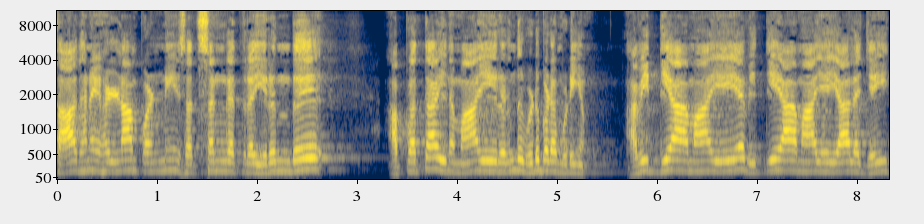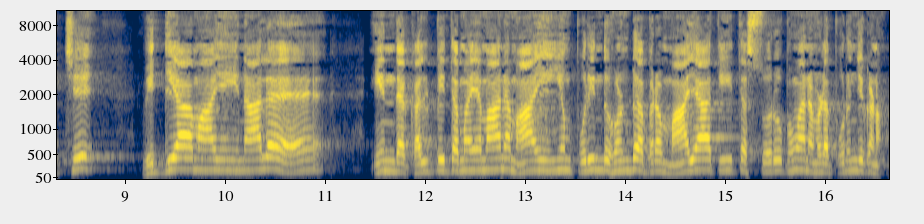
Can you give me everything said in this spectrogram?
சாதனைகள்லாம் பண்ணி சத் சங்கத்தில் இருந்து அப்போத்தான் இந்த மாயையிலிருந்து விடுபட முடியும். அவித்யா மாயையை வித்யா மாயையால் ஜெயிச்சு வித்யா மாயினால இந்த கல்பித்தமயமான மாயையும் புரிந்து கொண்டு அப்புறம் மாயாதீத்த ஸ்வரூபமாக நம்மளை புரிஞ்சுக்கணும்.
